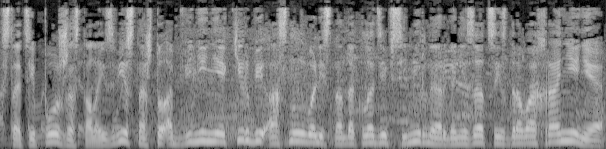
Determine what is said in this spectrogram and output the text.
Кстати, позже стало известно, что обвинения Кирби основывались на докладе Всемирной организации здравоохранения.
